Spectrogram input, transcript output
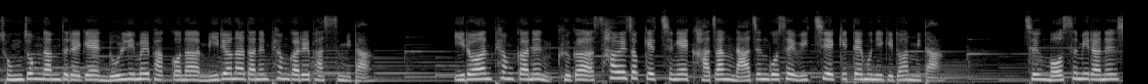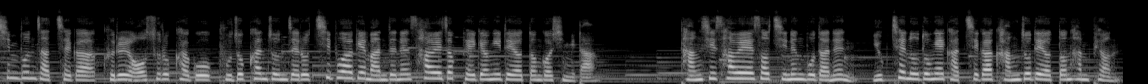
종종 남들에게 놀림을 받거나 미련하다는 평가를 받습니다. 이러한 평가는 그가 사회적 계층의 가장 낮은 곳에 위치했기 때문이기도 합니다. 즉 머슴이라는 신분 자체가 그를 어수룩하고 부족한 존재로 치부하게 만드는 사회적 배경이 되었던 것입니다. 당시 사회에서 지능보다는 육체 노동의 가치가 강조되었던 한편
